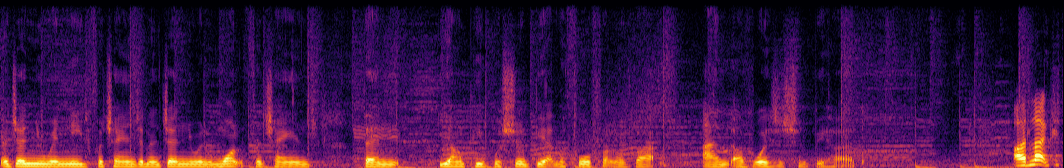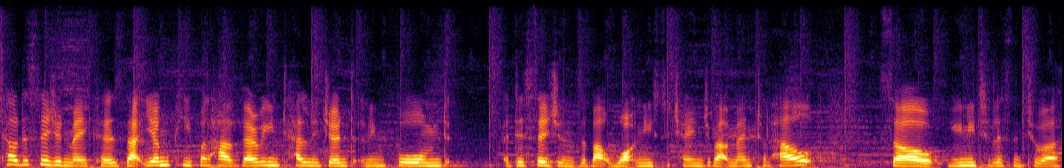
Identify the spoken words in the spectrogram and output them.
a genuine need for change and a genuine want for change, then young people should be at the forefront of that and our voices should be heard. I'd like to tell decision makers that young people have very intelligent and informed decisions about what needs to change about mental health, so you need to listen to us.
